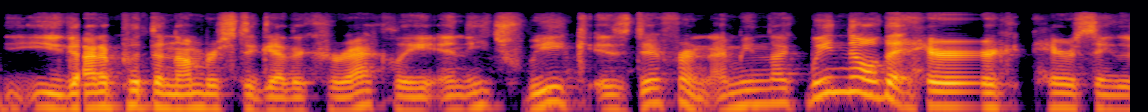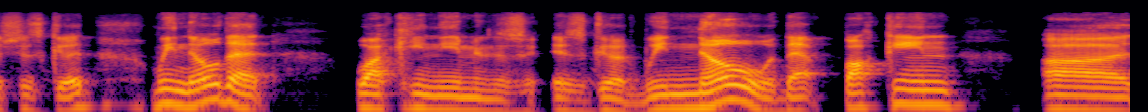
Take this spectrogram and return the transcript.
you got to put the numbers together correctly, and each week is different. I mean, like we know that Harris, Harris English is good. We know that Joaquin Niemann is, is good. We know that fucking uh,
